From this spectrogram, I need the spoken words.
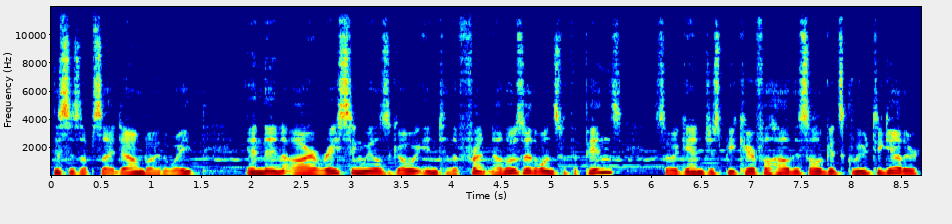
This is upside down, by the way. And then our racing wheels go into the front. Now those are the ones with the pins, so again, just be careful how this all gets glued together.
